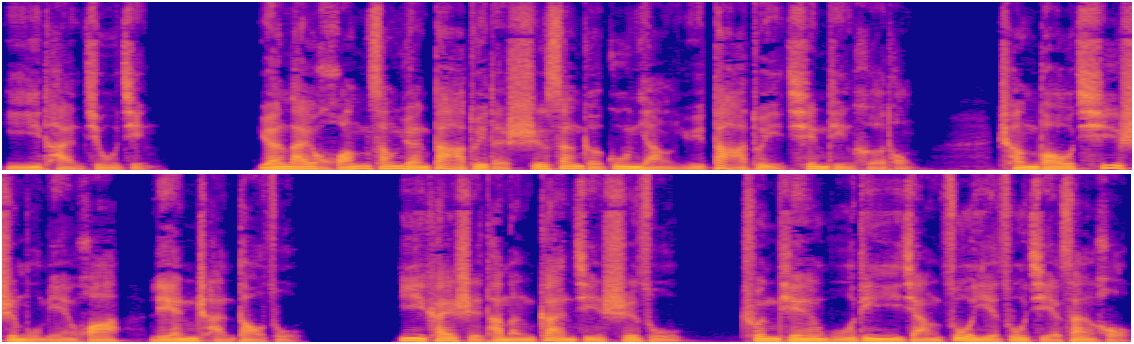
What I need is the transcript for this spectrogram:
一探究竟。原来黄桑院大队的十三个姑娘与大队签订合同，承包七十亩棉花，连产稻足。一开始，他们干劲十足。春天武定一讲作业组解散后，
